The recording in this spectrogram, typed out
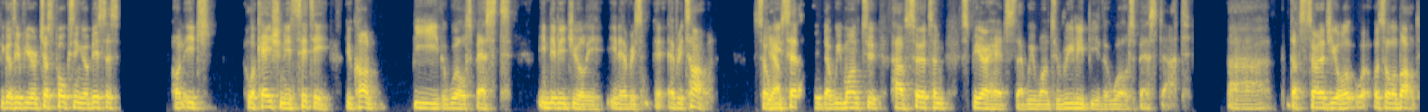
because if you're just focusing your business on each location each city you can't be the world's best individually in every every town So yeah. we said that we want to have certain spearheads that we want to really be the world's best at. Uh, that strategy was all about.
